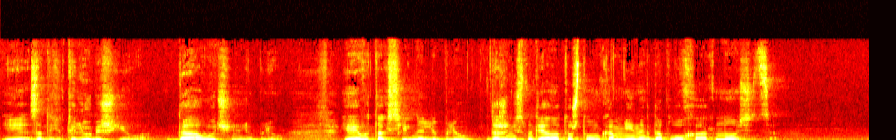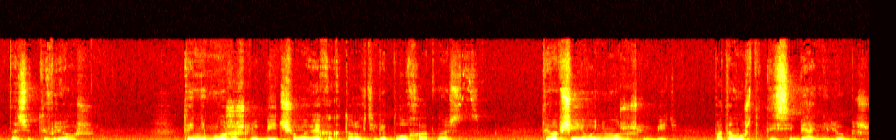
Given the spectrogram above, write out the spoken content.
и задаем, ты любишь его? Да, очень люблю. Я его так сильно люблю, даже несмотря на то, что он ко мне иногда плохо относится. Значит, ты врешь. Ты не можешь любить человека, который к тебе плохо относится. Ты вообще его не можешь любить, потому что ты себя не любишь.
